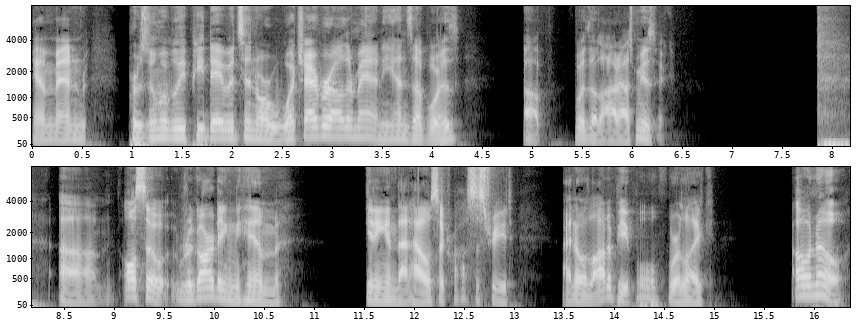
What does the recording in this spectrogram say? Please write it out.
him and presumably Pete Davidson or whichever other man he ends up with up with the loud ass music. Um, also, regarding him getting in that house across the street. I know a lot of people were like, "Oh no,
